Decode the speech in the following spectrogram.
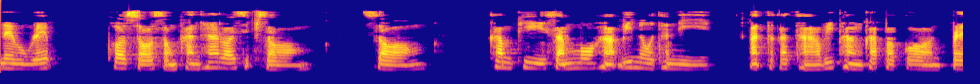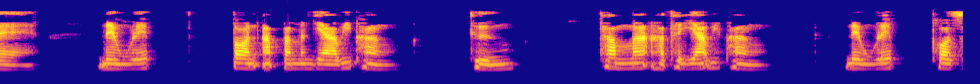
ในวงเล็บ พศ 2512 2. คำพีสัมโมหวิโนทนี อัตถกถาวิพังคปกรณ์แปล ในวงเล็บ ตอนอัปปมัญญาวิพัง ถึง ธรรมหัตถยวิพัง ในวงเล็บ พศ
